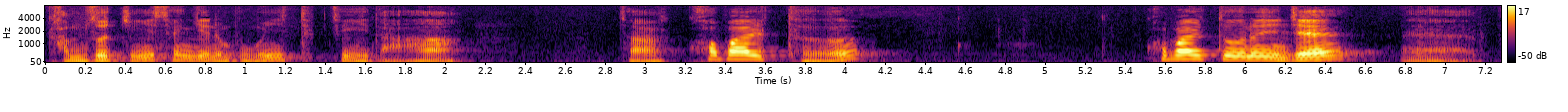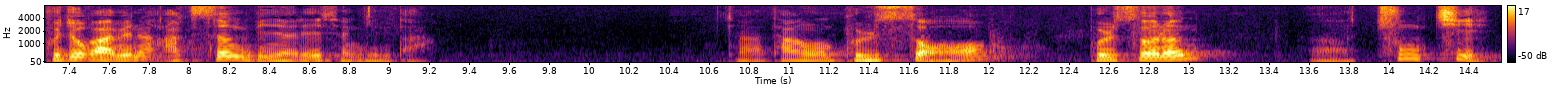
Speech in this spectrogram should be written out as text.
감소증이 생기는 부분이 특징이다. 자, 코발트. 코발트는 이제 부족하면 악성 빈혈이 생긴다. 자, 다음은 불소. 불소는 어, 충치,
